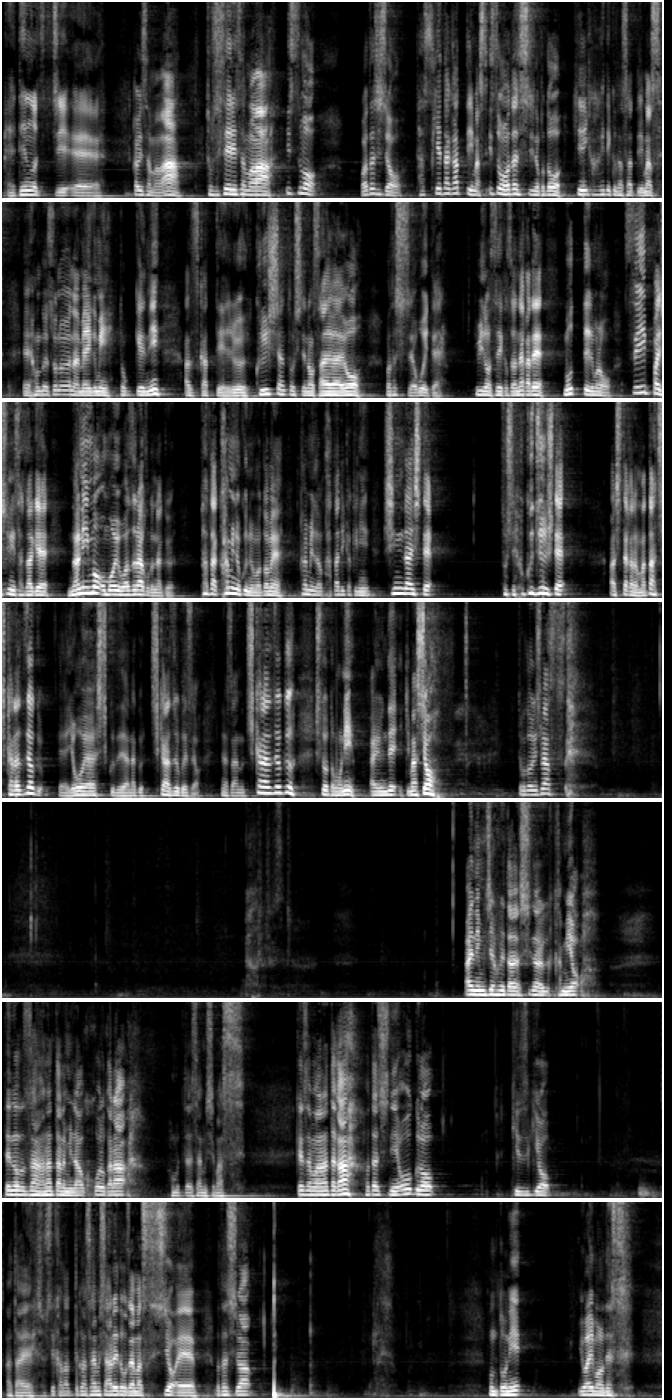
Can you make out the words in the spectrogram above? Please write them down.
えー、天の父、えー、神様はそして聖霊様はいつも私たちを助けたがっています。いつも私たちのことを気にかけてくださっています、えー、本当にそのような恵み特権に預かっているクリスチャンとしての幸いを私たちは覚えて日々の生活の中で持っているものを精一杯主に捧げ何も思い煩うことなくただ神の国を求め神の語りかけに信頼してそして服従して明日からまた力強く、えー、ようやしくではなく力強くですよ。皆さん力強く主と共に歩んでいきましょう。ということにします。愛に満ち溢れた主なる神を天皇さんあなたの皆を心から褒めて賛美します。今朝もあなたが私に多くの気づきを与えそして語ってくださいました。ありがとうございます。主よ、えー、私は本当に弱いものです。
